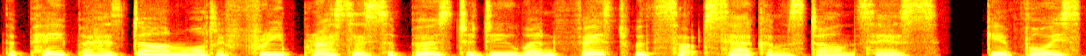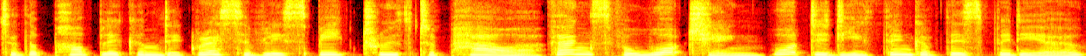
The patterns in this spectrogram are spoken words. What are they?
the paper has done what a free press is supposed to do when faced with such circumstances give voice to the public and aggressively speak truth to power. Thanks for watching. What did you think of this video?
